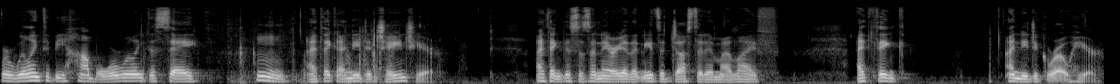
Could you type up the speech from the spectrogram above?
We're willing to be humble. We're willing to say, hmm, I think I need to change here. I think this is an area that needs adjusted in my life. I think I need to grow here.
